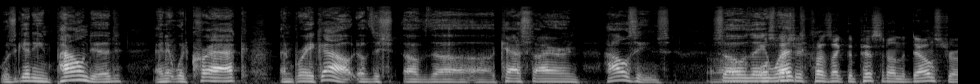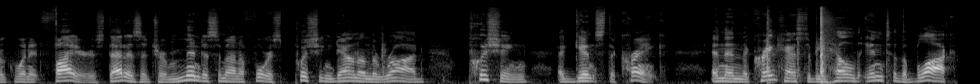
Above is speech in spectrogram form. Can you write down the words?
was getting pounded, and it would crack and break out of the of the uh, cast iron housings. So uh, they well, went because like the piston on the downstroke when it fires, that is a tremendous amount of force pushing down on the rod, pushing against the crank. And then the crank has to be held into the block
